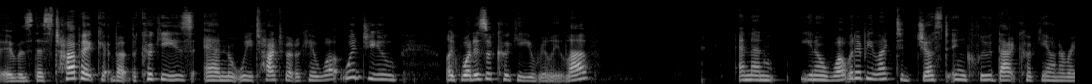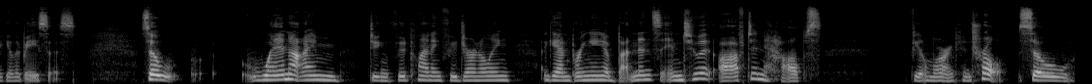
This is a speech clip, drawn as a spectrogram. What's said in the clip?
it was this topic about the cookies and we talked about okay what would you like what is a cookie you really love? And then you know what would it be like to just include that cookie on a regular basis? So when i'm doing food planning food journaling again bringing abundance into it often helps feel more in control. So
